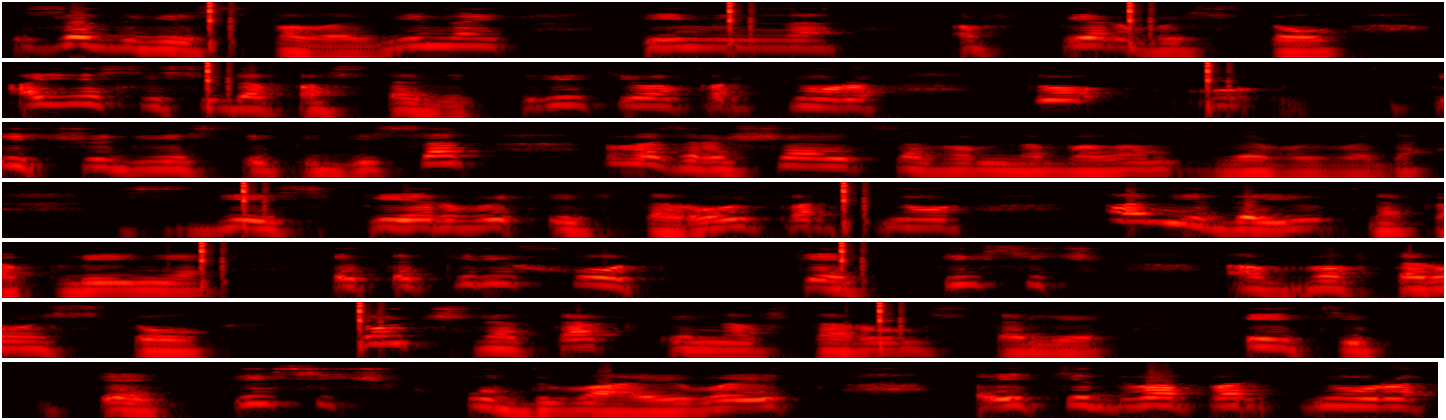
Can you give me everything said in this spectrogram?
за две с половиной именно в первый стол. А если сюда поставить третьего партнера, 1250 возвращается вам на баланс для вывода. Здесь первый и второй партнер, они дают накопление. Это переход 5000 во второй стол. Точно так и на втором столе. Эти 5000 удваивает эти два партнера,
